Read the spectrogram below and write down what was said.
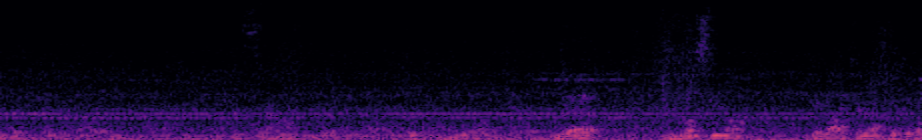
انت بتتكلم عربي لسه أنا في البلد هنا لا المصنع بيبعت لنا قبل كده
